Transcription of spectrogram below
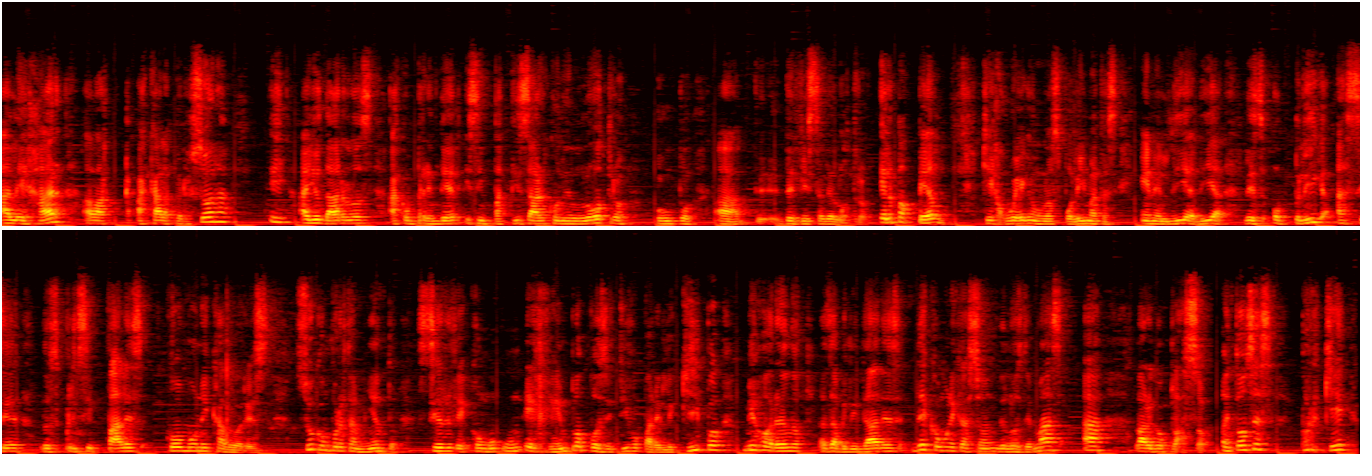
alejar a cada persona y ayudarlos a comprender y simpatizar con el otro punto uh, de, de, vista del otro. El papel que juegan los polímatas en el día a día les obliga a ser los principales comunicadores. Su comportamiento sirve como un ejemplo positivo para el equipo, mejorando las habilidades de comunicación de los demás a largo plazo. Entonces, ¿por qué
